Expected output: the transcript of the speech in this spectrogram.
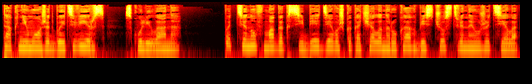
так не может быть, Вирс!» — скулила она. Подтянув мага к себе, девушка качала на руках бесчувственное уже тело,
